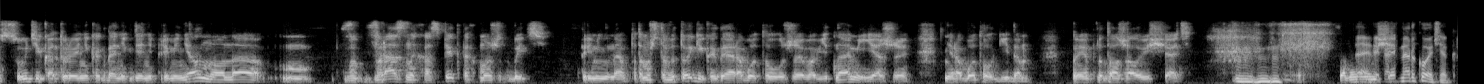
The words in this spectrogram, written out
сути, которую я никогда нигде не применял, но она в разных аспектах может быть применена. Потому что в итоге, когда я работал уже во Вьетнаме, я же не работал гидом, но я продолжал вещать. Да, это как наркотик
